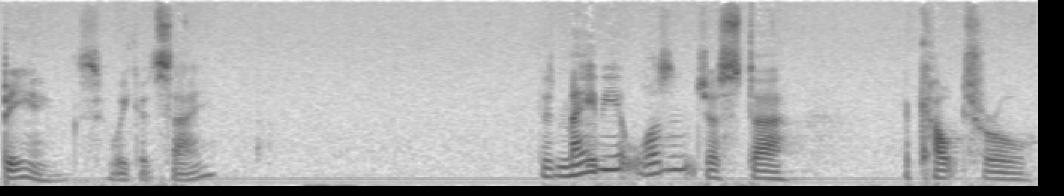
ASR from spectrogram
beings, we could say, that maybe it wasn't just a, a cultural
